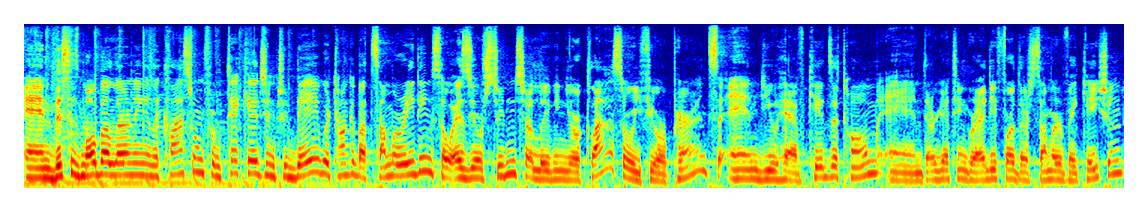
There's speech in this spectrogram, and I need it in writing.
And this is Mobile Learning in the Classroom from TechEdge, and today we're talking about summer reading. So as your students are leaving your class, or if you're parents and you have kids at home and they're getting ready for their summer vacation,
